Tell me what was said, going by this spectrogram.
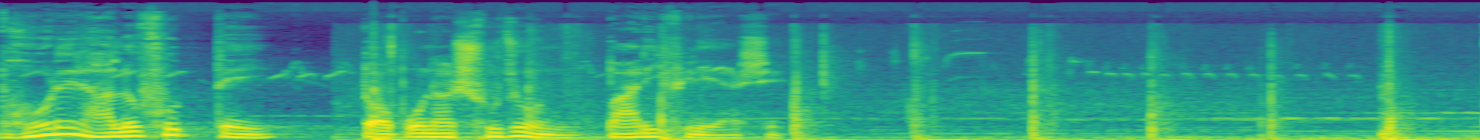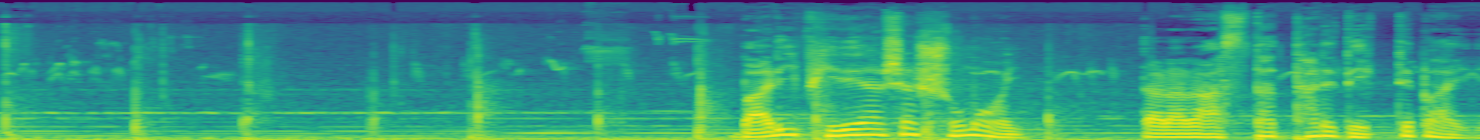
ভোরের আলো ফুটতেই তপন সুজন বাড়ি ফিরে আসে। বাড়ি ফিরে আসার সময় তারা রাস্তার ধারে দেখতে পায়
